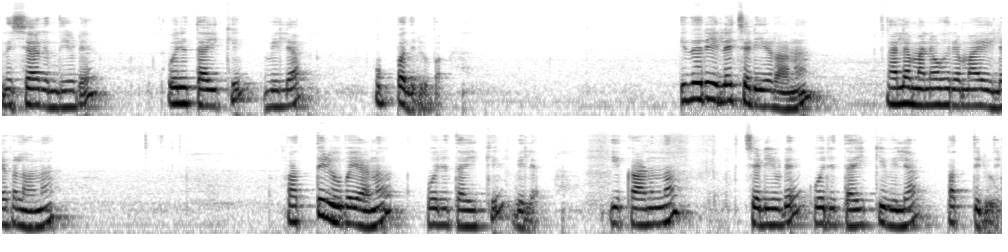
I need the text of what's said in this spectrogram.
നിശാഗന്ധിയുടെ ഒരു തൈക്ക് വില മുപ്പത് രൂപ. ഇതൊരു ഇലച്ചെടികളാണ്. നല്ല മനോഹരമായ ഇലകളാണ്. പത്ത് രൂപയാണ് ഒരു തൈക്ക് വില. ഈ കാണുന്ന ചെടിയുടെ ഒരു തൈക്ക് വില പത്ത് രൂപ.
